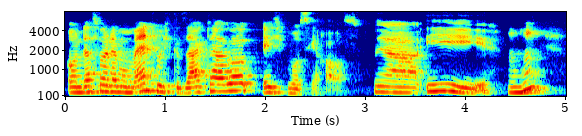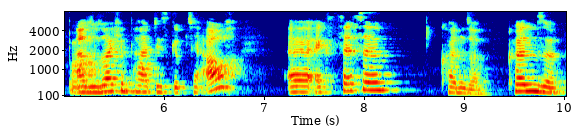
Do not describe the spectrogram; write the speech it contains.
Und das war der Moment, wo ich gesagt habe, ich muss hier raus. Ja, i. Mhm. Also solche Partys gibt es ja auch. Äh, Exzesse können sie. Können sie.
